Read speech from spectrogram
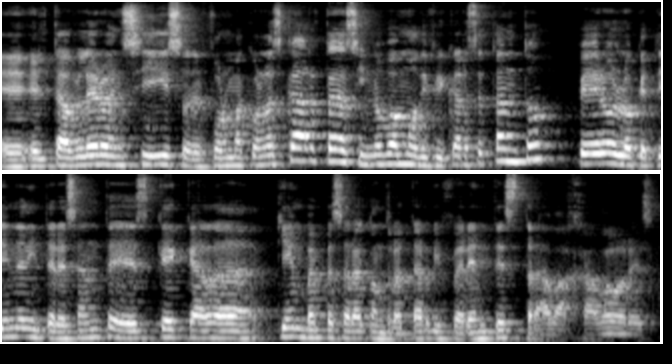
Eh, el tablero en sí se forma con las cartas y no va a modificarse tanto, pero lo que tiene de interesante es que cada quien va a empezar a contratar diferentes trabajadores.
